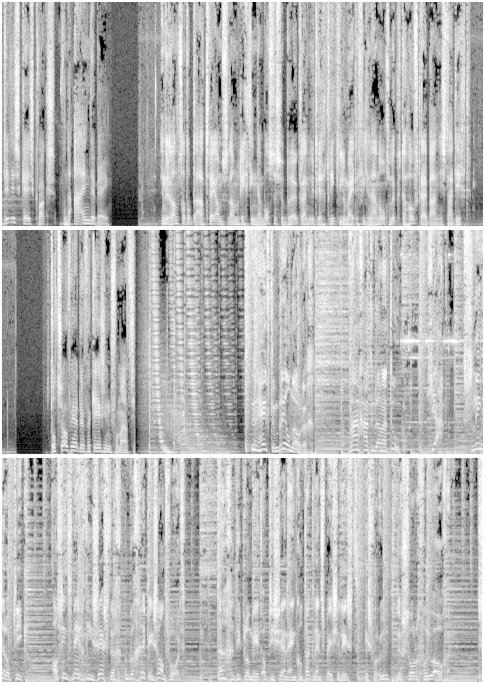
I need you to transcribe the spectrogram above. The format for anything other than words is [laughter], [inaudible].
Dit is Kees Kwaks van de ANWB. In de Randstad op de A2 Amsterdam richting Den Bosch tussen Breukelen en Utrecht 3 kilometer file na een ongeluk. De hoofdrijbaan is daar dicht. Tot zover de verkeersinformatie. U heeft een bril nodig. Waar gaat u dan naartoe? Ja, slingeroptiek. Al sinds 1960 een begrip in Zandvoort. Een gediplomeerd opticien en contactlensspecialist is voor u de zorg voor uw ogen.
